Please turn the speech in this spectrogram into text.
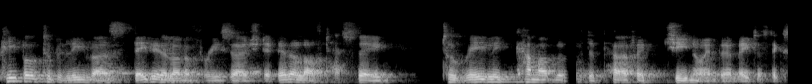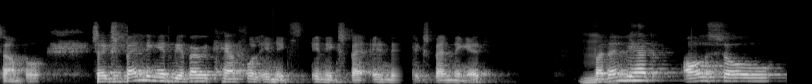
people to believe us. They did a lot of research. They did a lot of testing to really come up with the perfect chino in the latest example. So expanding it, we are very careful in, ex, in, expa- in expanding it. Mm. But then we had also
